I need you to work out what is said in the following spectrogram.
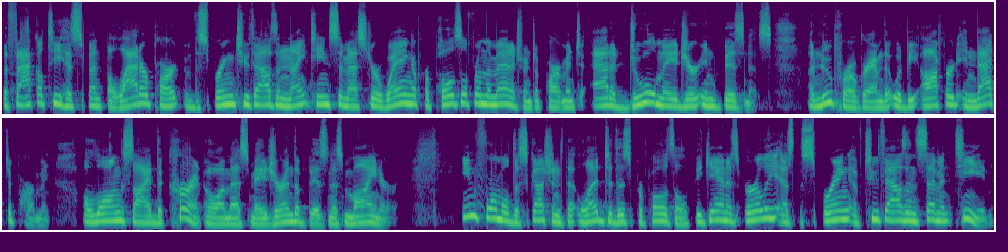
the faculty has spent the latter part of the spring 2019 semester weighing a proposal from the management department to add a dual major in business, a new program that would be offered in that department alongside the current OMS major and the business minor. Informal discussions that led to this proposal began as early as the spring of 2017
